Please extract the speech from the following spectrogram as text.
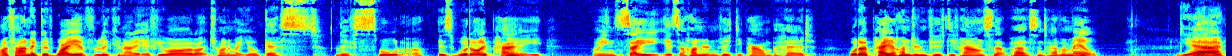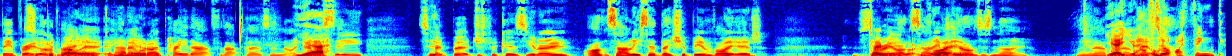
I found a good way of looking at it if you are like trying to make your guest list smaller is would I hmm. pay I mean say it's 150 pound per head would I pay 150 pounds for that person to have a meal Yeah, you know be brutal good about way it you know it. would I pay that for that person that I Yeah. never see to, but just because you know Aunt Sally said they should be invited sorry Aunt Sally but the 'em. answer's no yeah, you have to. I think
